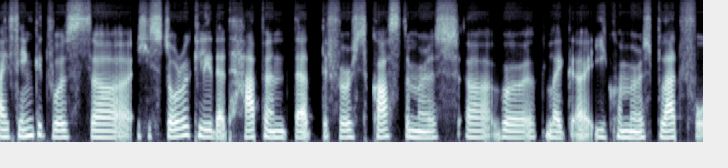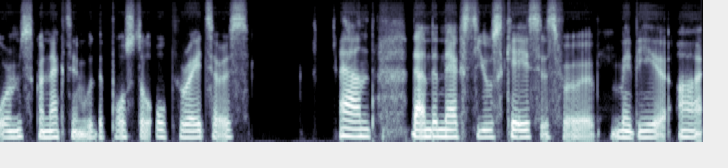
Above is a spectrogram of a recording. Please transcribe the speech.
I think it was uh, historically that happened that the first customers uh, were like uh, e commerce platforms connecting with the postal operators. And then the next use cases were maybe uh,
